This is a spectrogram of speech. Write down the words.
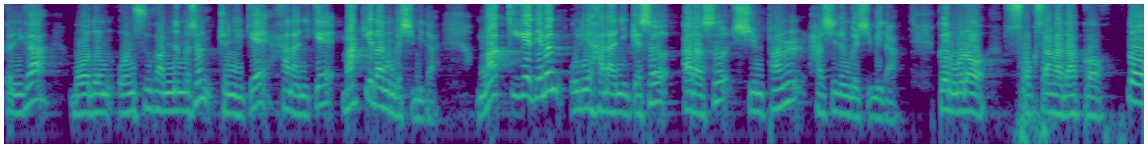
그러니까 모든 원수 갚는 것은 주님께 하나님께 맡기라는 것입니다. 맡기게 되면 우리 하나님께서 알아서 심판을 하시는 것입니다. 그러므로 속상하다고 또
